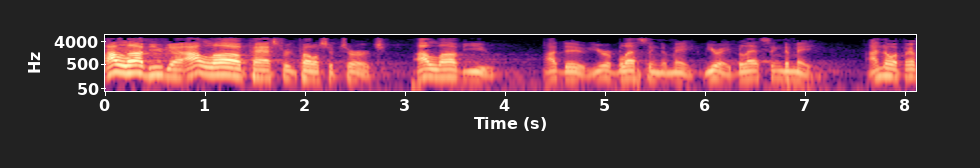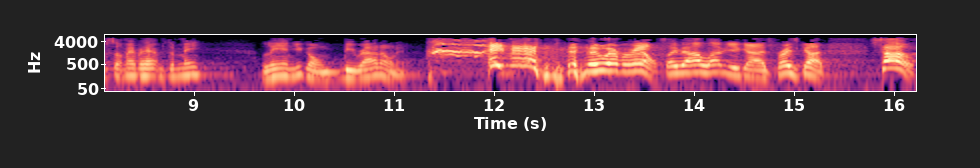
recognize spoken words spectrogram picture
I love you guys. I love pastoring Fellowship Church. I love you. I do. You're a blessing to me. You're a blessing to me. I know if something ever happens to me, Lynn, you're going to be right on it. Amen. and whoever else. Amen. I love you guys. Praise God. So,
